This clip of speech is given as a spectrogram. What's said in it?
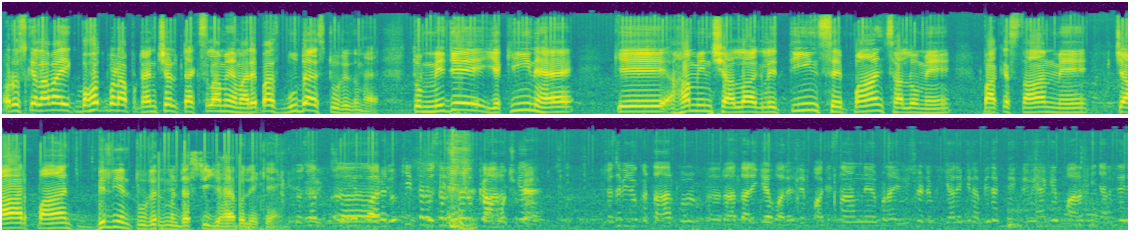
اور اس کے علاوہ ایک بہت بڑا پوٹینشل ٹیکسلا میں ہمارے پاس بودا ٹورزم ہے۔ تو مجھے یقین ہے کہ ہم انشاءاللہ اگلے تین سے پانچ سالوں میں پاکستان میں چار پانچ بلین ٹورزم انڈسٹری جو ہے وہ لے کے آئیں گے۔ جیسے بھی جو کرتارپور راہداری کے حوالے سے پاکستان نے بڑا انیشیٹو کیا، لیکن ابھی تک دیکھنے میں آیا کہ بھارت کی جانب سے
